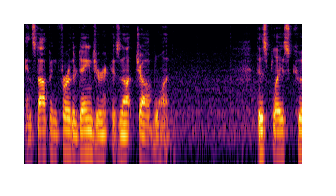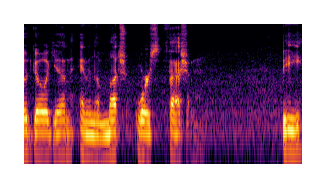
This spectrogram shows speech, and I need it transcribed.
and stopping further danger is not job one. This place could go again and in a much worse fashion. Be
